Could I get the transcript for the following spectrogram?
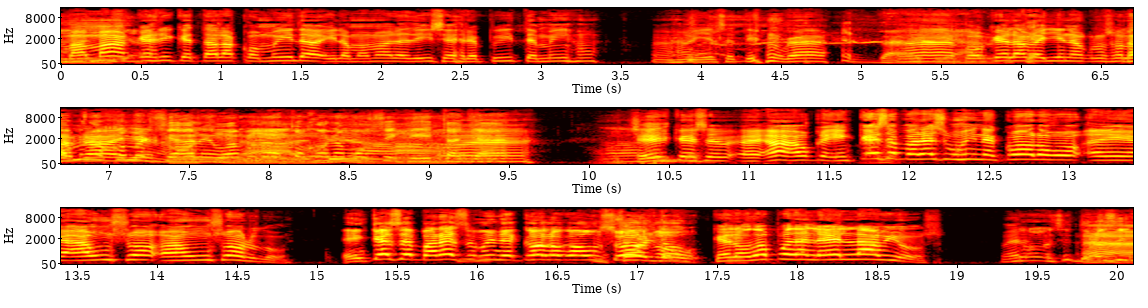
Mamá, qué rica está la comida. Y la mamá le dice, repite, mijo. Ajá, y él se tira un gas. Ajá, ¿por qué la gallina cruzó la Vámonos a calle? comerciales, vámonos a tocar una musiquita ya. Ah, el que se, eh, ah, ok. ¿En qué se parece un ginecólogo eh, a, un so- a un sordo? ¿En qué se parece un ginecólogo a un sordo? Que los dos pueden leer labios. No, si tú Ah.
